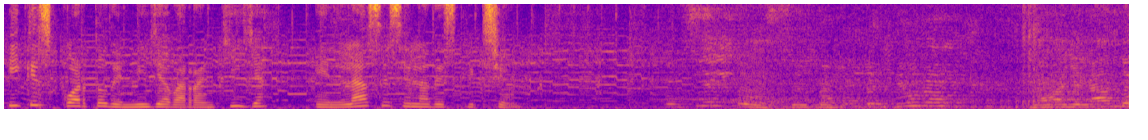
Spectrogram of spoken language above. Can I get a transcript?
Piques Cuarto de Milla Barranquilla, enlaces en la descripción. 200 del 2021, ya va llegando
